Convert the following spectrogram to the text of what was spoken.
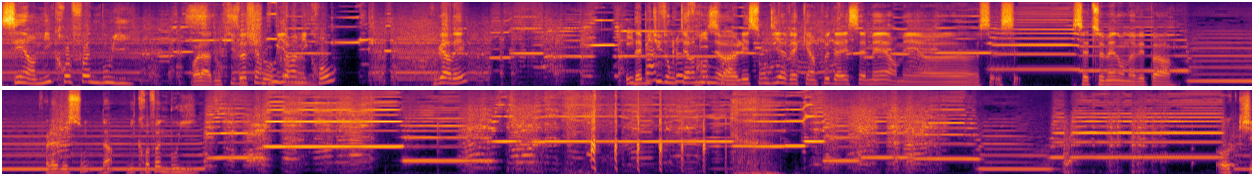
C'est un microphone bouilli. Voilà, donc il va faire bouillir un micro. Regardez. D'habitude, on termine euh, les sondis avec un peu d'ASMR, mais euh, cette semaine, on n'avait pas. Voilà le son d'un microphone bouilli. ok,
